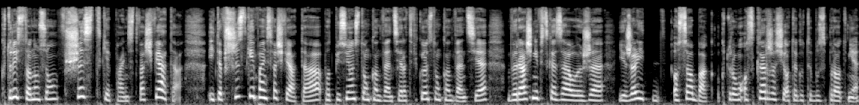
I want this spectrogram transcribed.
której stroną są wszystkie państwa świata. I te wszystkie państwa świata, podpisując tą konwencję, ratyfikując tą konwencję, wyraźnie wskazały, że jeżeli osoba, którą oskarża się o tego typu zbrodnie,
